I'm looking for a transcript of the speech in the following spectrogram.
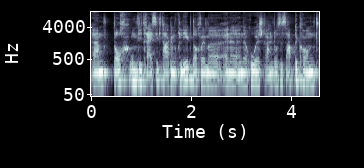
ähm, doch um die 30 Tage noch lebt, auch wenn man eine, eine hohe Strahlendosis abbekommt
